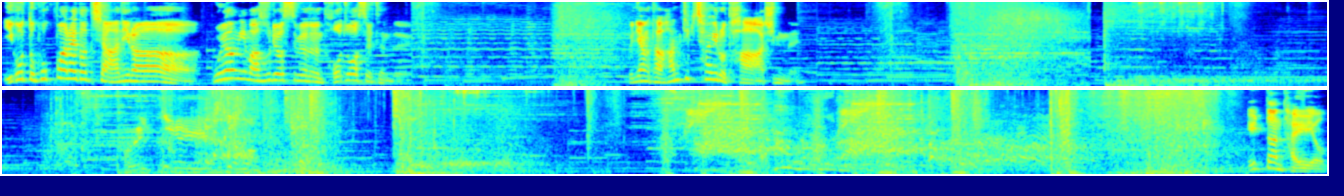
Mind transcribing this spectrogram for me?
이것도 폭발의 덫이 아니라 고양이 마술이었으면 더 좋았을 텐데 그냥 다 한 틱 차이로 다 아쉽네 일단 달려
